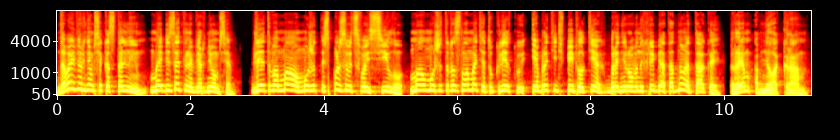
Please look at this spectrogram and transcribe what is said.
«Давай вернемся к остальным. Мы обязательно вернемся. Для этого Мао может использовать свою силу. Мао может разломать эту клетку и обратить в пепел тех бронированных ребят одной атакой. Рэм обняла Крам.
